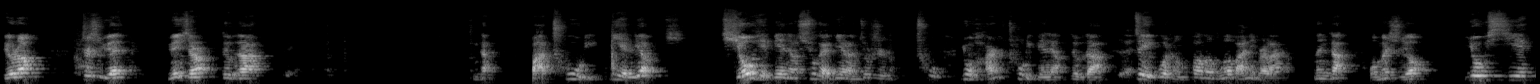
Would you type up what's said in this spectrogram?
比如说这是原原型，对不对？对。你看，把处理变量、调节变量、修改变量，就是处用函数处理变量，对不对？对这个过程放到模板里边来，那你看，我们使用优先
